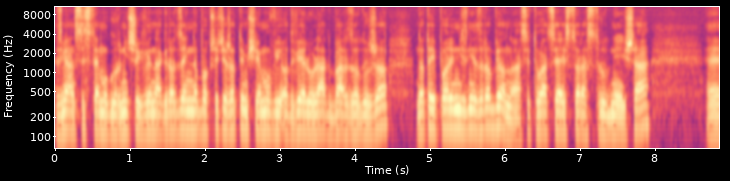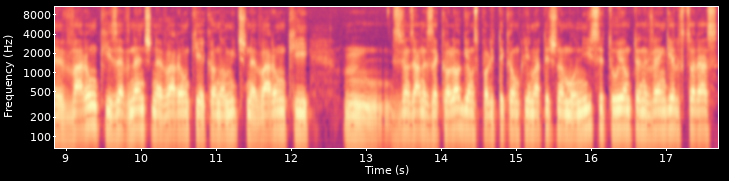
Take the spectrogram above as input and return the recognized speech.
zmian systemu górniczych wynagrodzeń, no bo przecież o tym się mówi od wielu lat bardzo dużo. Do tej pory nic nie zrobiono, a sytuacja jest coraz trudniejsza. E, Warunki zewnętrzne, warunki ekonomiczne, warunki mm, związane z ekologią, z polityką klimatyczną Unii sytuują ten węgiel w coraz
